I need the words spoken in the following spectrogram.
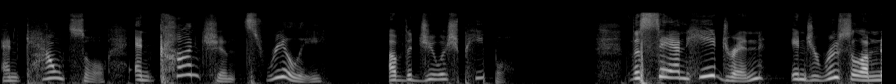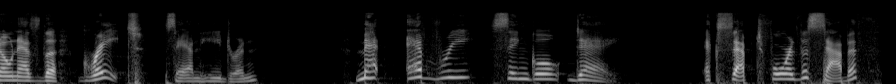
and counsel and conscience, really, of the Jewish people. The Sanhedrin in Jerusalem, known as the Great Sanhedrin, met every single day except for the Sabbath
